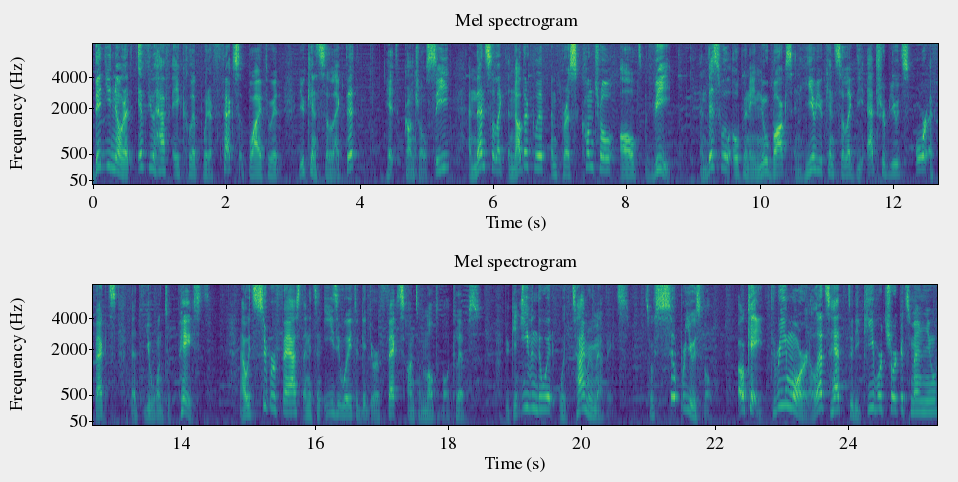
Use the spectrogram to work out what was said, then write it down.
Did you know that if you have a clip with effects applied to it, you can select it, hit Ctrl C, and then select another clip and press Ctrl Alt V. And this will open a new box and here you can select the attributes or effects that you want to paste. Now it's super fast and it's an easy way to get your effects onto multiple clips. You can even do it with time remappings. So super useful. Okay, three more. Let's head to the keyboard shortcuts menu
